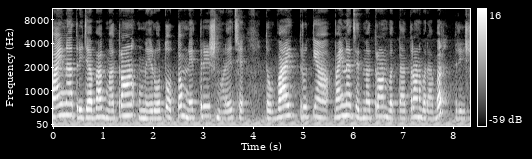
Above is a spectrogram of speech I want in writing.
વાયના ત્રીજા ભાગમાં ત્રણ ઉમેરો તો તમને ત્રીસ મળે છે. તો વાય તૃતીયા વાયના છેદમાં ત્રણ વત્તા ત્રણ બરાબર ત્રીસ.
